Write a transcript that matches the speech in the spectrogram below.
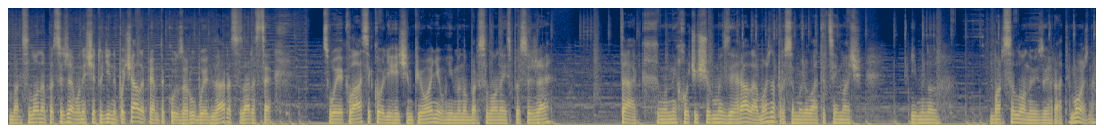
Барселона ПСЖ, вони ще тоді не почали прям таку зарубу, як зараз. Зараз це своє класико Ліги Чемпіонів, іменно Барселона із ПСЖ. Так, вони хочуть, щоб ми зіграли, а можна просимулювати цей матч? Іменно Барселоною зіграти можна.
